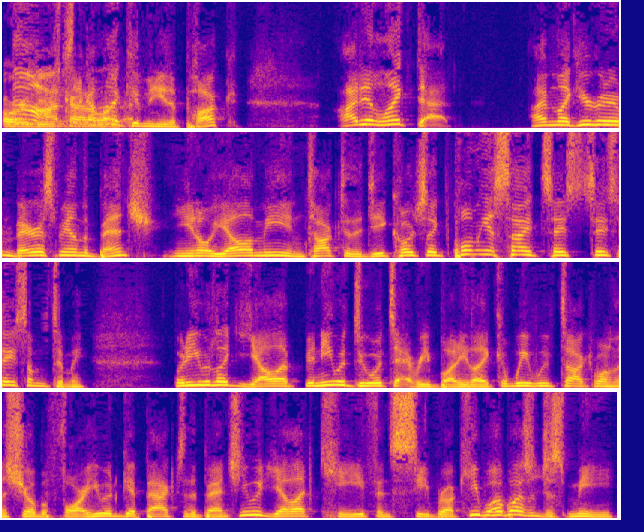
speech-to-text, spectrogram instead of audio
Or no, I was like, kind I'm of not giving you the puck. I didn't like that. I'm like, you're going to embarrass me on the bench, you know, yell at me and talk to the D coach. Like, pull me aside, say say say something to me. But he would like yell at, and he would do it to everybody. Like we we've talked about on the show before. He would get back to the bench. And he would yell at Keith and Seabrook. He it wasn't just me.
